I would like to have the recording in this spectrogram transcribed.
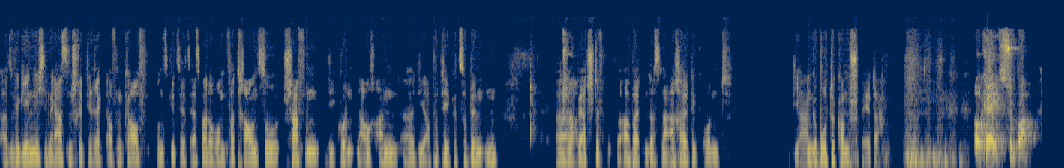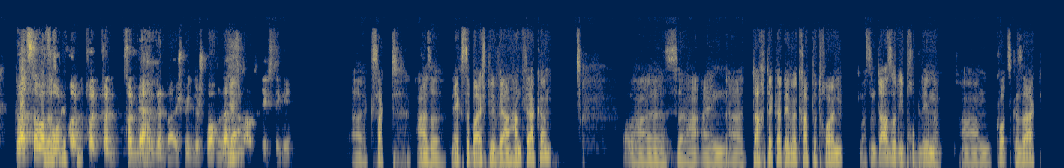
also wir gehen nicht im ersten Schritt direkt auf den Kauf. Uns geht es jetzt erstmal darum, Vertrauen zu schaffen, die Kunden auch an äh, die Apotheke zu binden, äh, Wertstiftend zu arbeiten, das nachhaltig und die Angebote kommen später. Okay, super. Du hast aber vorhin von, von, von, von mehreren Beispielen gesprochen. Lass ja. uns mal aufs nächste gehen. Äh, exakt. Also, nächste Beispiel wäre ein Handwerker. Oh. Äh, das ist äh, ein äh, Dachdecker, den wir gerade betreuen. Was sind da so die Probleme? Ähm, kurz gesagt,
